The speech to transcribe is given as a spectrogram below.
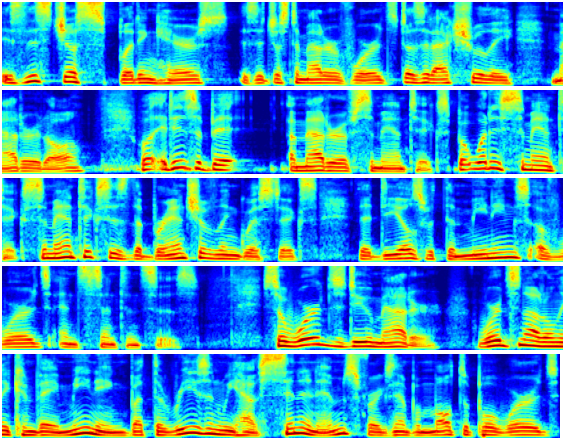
Is this just splitting hairs? Is it just a matter of words? Does it actually matter at all? Well, it is a bit a matter of semantics. But what is semantics? Semantics is the branch of linguistics that deals with the meanings of words and sentences. So words do matter. Words not only convey meaning, but the reason we have synonyms, for example, multiple words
